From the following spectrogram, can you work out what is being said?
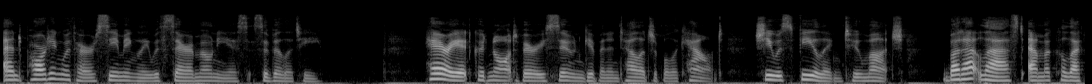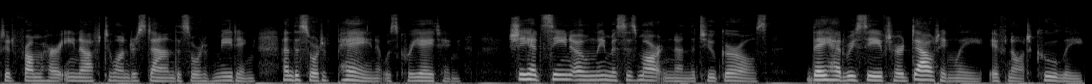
and parting with her seemingly with ceremonious civility. Harriet could not very soon give an intelligible account. She was feeling too much; but at last Emma collected from her enough to understand the sort of meeting, and the sort of pain it was creating. She had seen only Mrs. Martin and the two girls. They had received her doubtingly, if not coolly,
